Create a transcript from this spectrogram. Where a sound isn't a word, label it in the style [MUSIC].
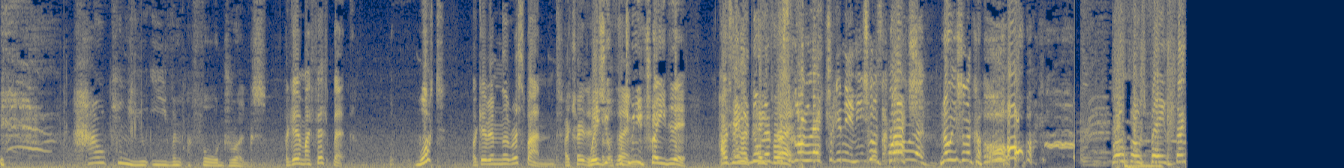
[LAUGHS] How can you even afford drugs? I gave him my fifth bit. What? I gave him the wristband. I traded Where's it your? What do you mean you traded it? How he gonna I no, paid that, for got electric in it. He's gonna scratch. crash. No, he's gonna crash. Oh my god! [GASPS] Brofos, babes, thank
